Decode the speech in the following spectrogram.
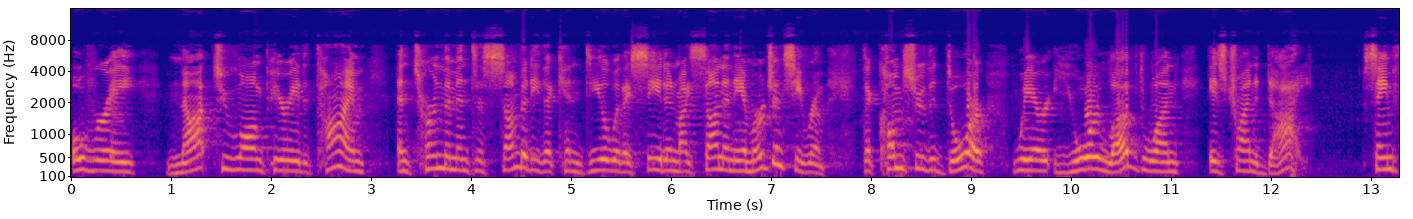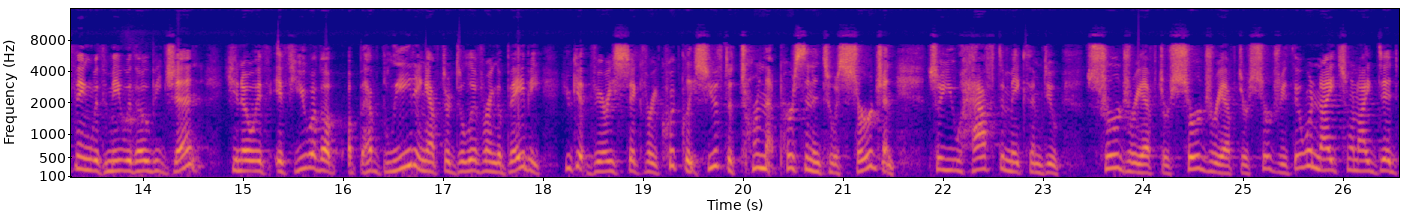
over a not too long period of time and turn them into somebody that can deal with I see it in my son in the emergency room that comes through the door where your loved one is trying to die. Same thing with me with OB-GYN. You know, if, if you have a, a have bleeding after delivering a baby, you get very sick very quickly. So you have to turn that person into a surgeon. So you have to make them do surgery after surgery after surgery. There were nights when I did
